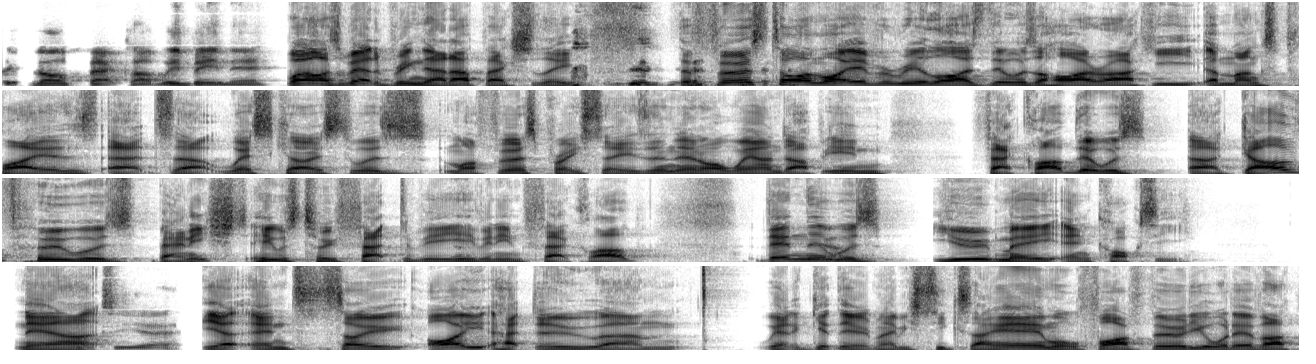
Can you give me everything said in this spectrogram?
good old fat club. We've been there. Well, I was about to bring that up actually. the first time I ever realised there was a hierarchy amongst players at uh, West Coast was my first pre-season, and I wound up in Fat Club. There was uh, Gov, who was banished. He was too fat to be even in Fat Club. Then there Yeah. was you, me, and Coxie. Now, So, yeah. yeah, and so I had to um, we had to get there at maybe six a.m. or five thirty or whatever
